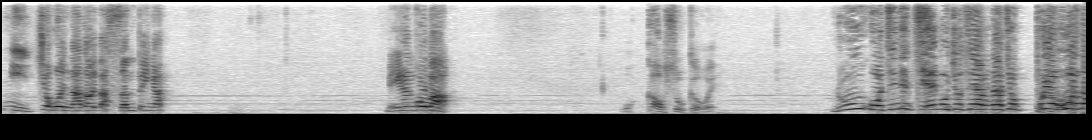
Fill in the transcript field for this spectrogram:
你就会拿到一把神兵啊？没看过吧？我告诉各位，如果今天节目就这样，那就不用混了，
